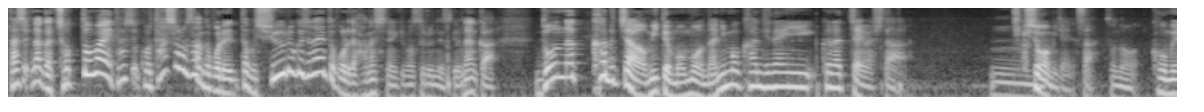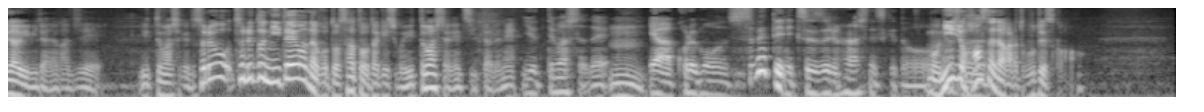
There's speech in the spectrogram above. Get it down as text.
たし、なんかちょっと前、たし、これ田代さんとこれ多分収録じゃないところで話したような気もするんですけど、なんか、どんなカルチャーを見てももう何も感じないくなっちゃいました。うん。畜生みたいなさ、その、コウメダビみたいな感じで言ってましたけど、それを、それと似たようなことを佐藤健も言ってましたよね、ツイッターでね。言ってましたね。うんいや、これもう全てに通ずる話ですけど。もう28歳だからってことですか？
